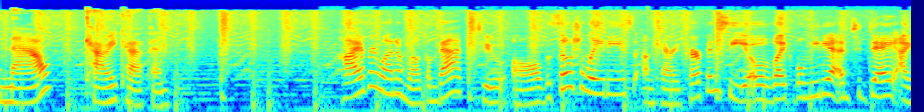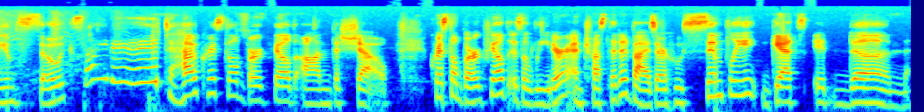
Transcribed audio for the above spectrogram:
Now, Carrie Kerpen. Hi, everyone, and welcome back to All the Social Ladies. I'm Carrie Kerpen, CEO of Likeable Media, and today I am so excited to have Crystal Bergfield on the show. Crystal Bergfield is a leader and trusted advisor who simply gets it done.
